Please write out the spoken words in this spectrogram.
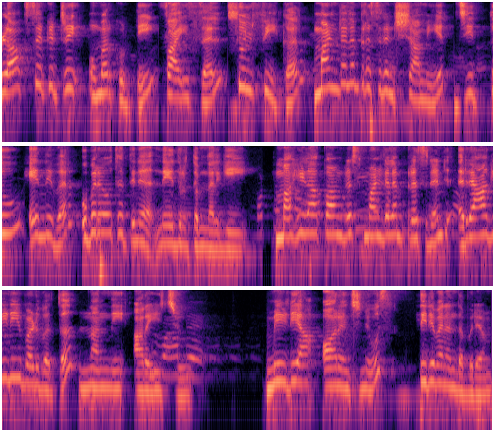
block secretary Umarkutty Faisal Sulfikar മണ്ഡലം പ്രസിഡന്റ് ഷമീർ ജിത്തു എന്നിവർ ഉപരോധത്തിന് നേതൃത്വം നൽകി. മഹിളാ കോൺഗ്രസ് മണ്ഡലം പ്രസിഡന്റ് രാഗിണി വടുവത്ത് നന്ദി അറിയിച്ചു. Media orange news Thiruvananthapuram.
